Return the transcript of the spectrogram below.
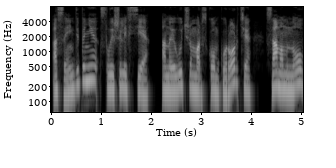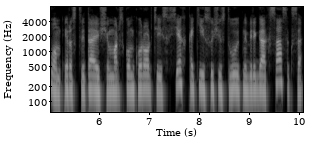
О Сэндитоне слышали все, о наилучшем морском курорте, самом новом и расцветающем морском курорте из всех, какие существуют на берегах Сассекса,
